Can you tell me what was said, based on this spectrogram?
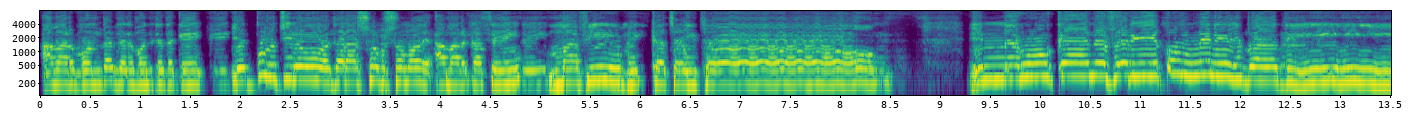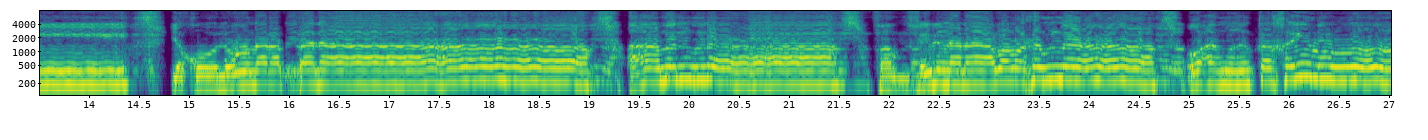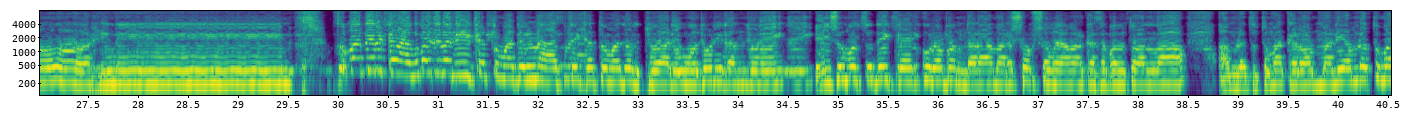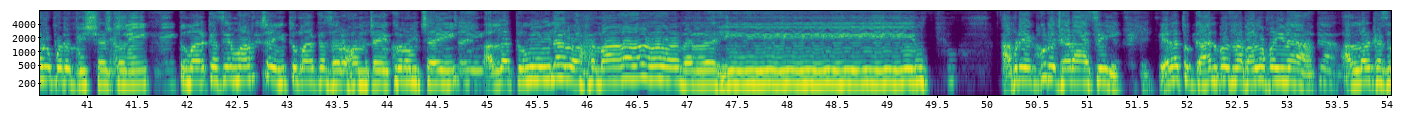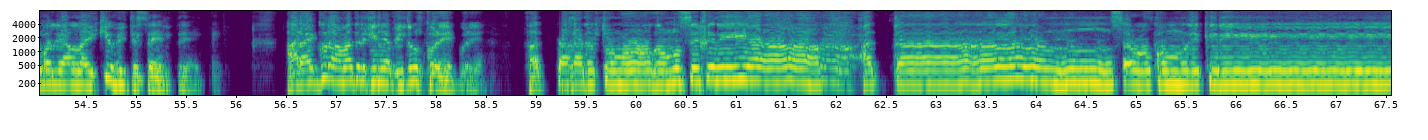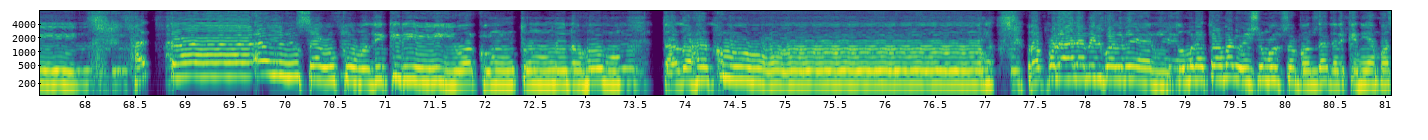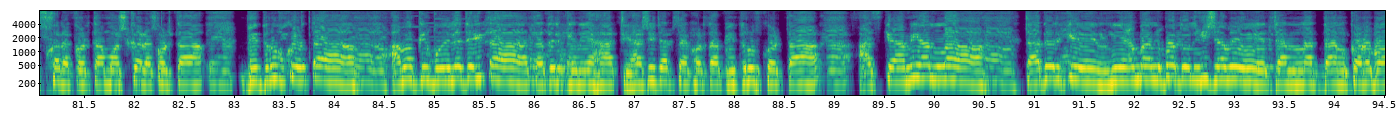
আমার বন্দাদের মধ্যে থেকে গুরু ছিল যারা সব সময় আমার কাছে মাফি ভিক্ষা চাইত। إنه كان فريق من عبادي يقولون ربنا آمنا فاغفر لنا وارحمنا وأنت خير الراحمين তোমাদের গান বাজনা দেখে তোমাদের নাচ দেখে তোমাদের জোয়ারি মজুরি গান জুড়ে এই সমস্ত দেখে পুরো বন্ধারা আমার সব সময় আমার কাছে বলতো আল্লাহ আমরা তো তোমাকে রব মানি, আমরা তোমার উপরে বিশ্বাস করি। তোমার কাছে মাফ চাই, তোমার কাছে রহম চাই, করম চাই। আল্লাহ, তুমি রহমান রহিম। আমরা একগুলো ছাড়া আছি। এরা তো গান বাজনা ভালো পাই না। আল্লাহর কাছে বলি, আল্লাহ, কি হইতেছে? আর একগুলো আমাদের নিয়ে বিদ্রুপ করে। فاتخذتموهم سخريا حتى أنسوكم ذكري. حتى أنسوكم ذكري وكنتم منهم تضحكون. বলবেন, তোমরা তো আমার ওই সমস্ত নিয়ে মস্করা করতা মস্করা করতা, বিদ্রুপ করতা, আমাকে বইলে যাইতা তাদেরকে নিয়ে হাসি হাসি ঠাট্টা করতা, বিদ্রুপ করতা। আজকে আমি আল্লাহ তাদেরকে নিয়ামাল বদল হিসাবে জান্নাত দান করব।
